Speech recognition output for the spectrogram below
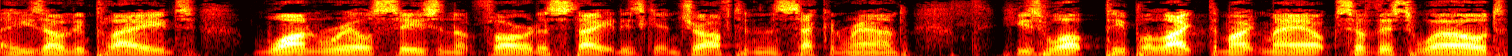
He's only played one real season at Florida State and he's getting drafted in the second round. He's what people like the Mike Mayocks of this world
